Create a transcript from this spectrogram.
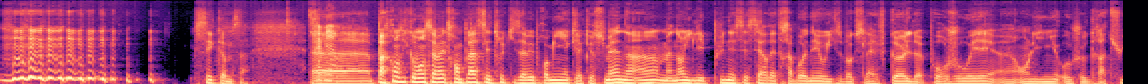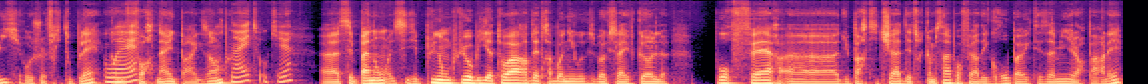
C'est comme ça. Très bien. Euh, par contre, ils commencent à mettre en place les trucs qu'ils avaient promis il y a quelques semaines. hein. Maintenant, il est plus nécessaire d'être abonné au Xbox Live Gold pour jouer euh, en ligne aux jeux gratuits, aux jeux free-to-play, Ouais. comme Fortnite par exemple. Fortnite, ok. Euh, c'est pas non, c'est plus non plus obligatoire d'être abonné au Xbox Live Gold pour faire euh, du party chat, des trucs comme ça, pour faire des groupes avec tes amis et leur parler.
